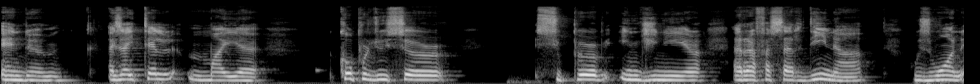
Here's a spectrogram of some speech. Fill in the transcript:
And um, as I tell my uh, co-producer, superb engineer Rafa Sardina, who's won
